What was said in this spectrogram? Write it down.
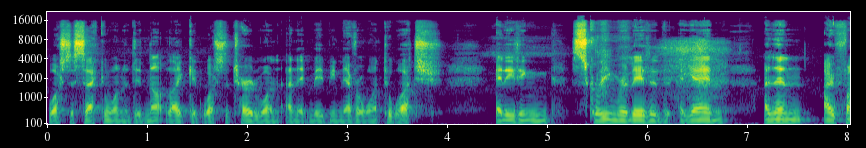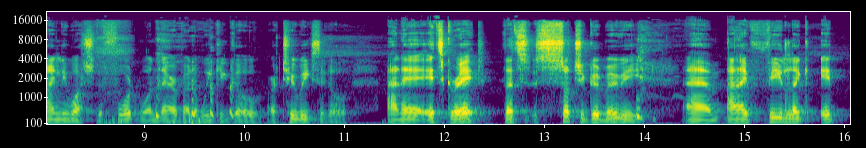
Watched the second one and did not like it. Watched the third one and it made me never want to watch anything Scream related again. And then I finally watched the fourth one there about a week ago or two weeks ago, and uh, it's great. That's such a good movie, um, and I feel like it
